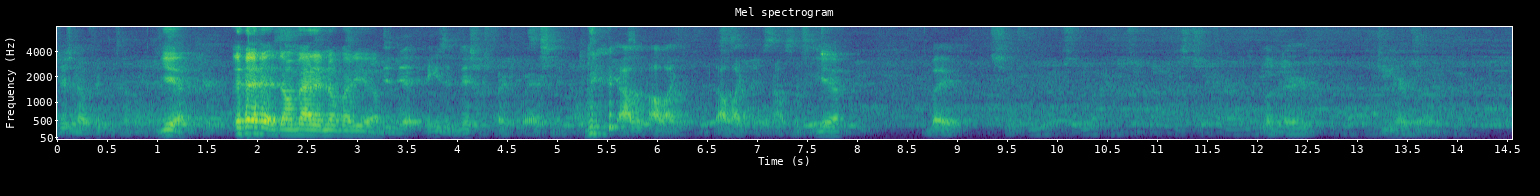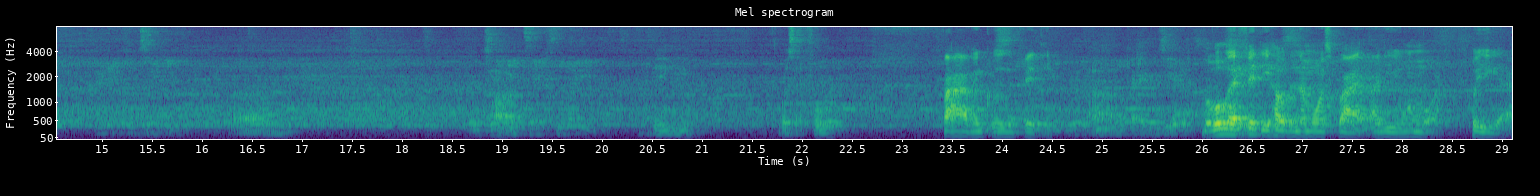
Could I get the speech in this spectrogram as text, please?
just know 50 something. Yeah. It don't matter to nobody else. He's a disrespectful ass nigga. I, I like I like that when I was listening. Yeah. But shit. Lil Durk, G Herbo. Um, Pac, Biggie. What's that for? Five including fifty. Uh, okay, yeah. But we'll let fifty hold the number one spot. I'll give you one more. Who you got?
